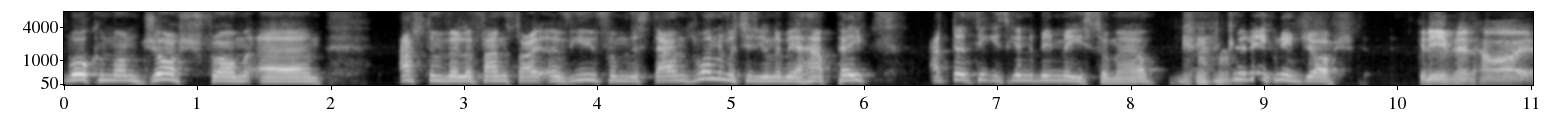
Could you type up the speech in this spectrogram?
welcome on Josh from um, Aston Villa fan site, a view from the stands. One of us is going to be happy. I don't think it's going to be me somehow. Good evening, Josh. Good evening. How are you?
